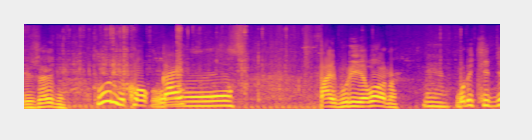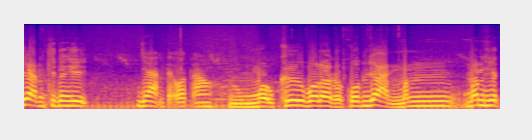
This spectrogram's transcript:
อยู่ซ้ายนี่พูดอยู่โคกไกลโอ้ไปผู้เดียวบ่นะแม่นบ่ได้คิดย่านคิดหยังอีกย่านแต่อดเอามาคือบ่ได้กับความย่านมันมันเฮ็ด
